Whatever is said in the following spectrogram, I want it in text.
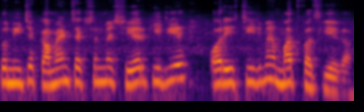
तो नीचे कमेंट सेक्शन में शेयर कीजिए और इस चीज़ में मत फंसीएगा।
